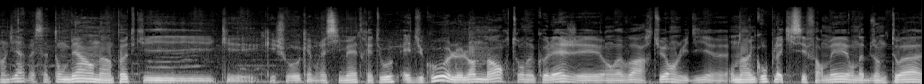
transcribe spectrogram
On dit Ah, bah, ça tombe bien, on a un pote qui, qui, est, chaud, qui aimerait s'y mettre et tout. Et du coup, le lendemain, on retourne au collège et on va voir Arthur. On lui dit euh, On a un groupe là qui s'est formé, on a besoin de toi,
